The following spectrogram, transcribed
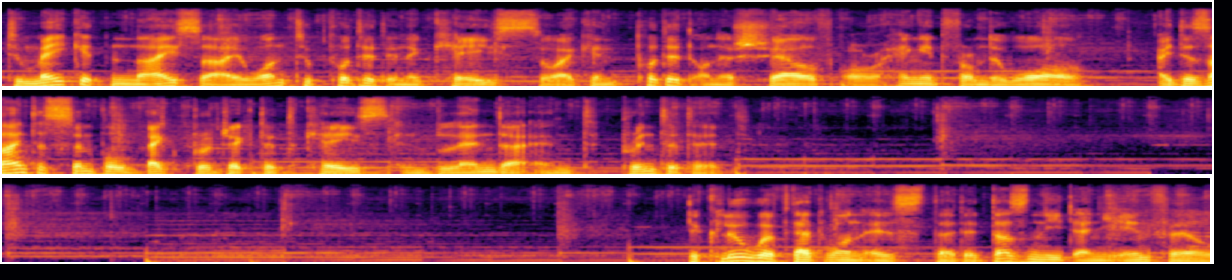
To make it nicer, I want to put it in a case so I can put it on a shelf or hang it from the wall. I designed a simple back projected case in Blender and printed it. The clue with that one is that it doesn't need any infill.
